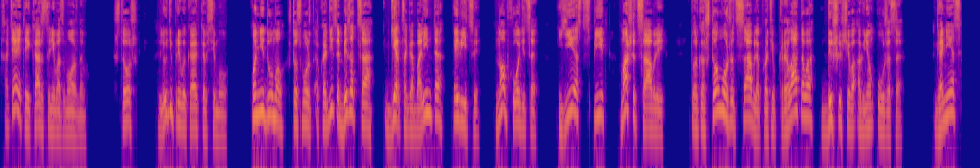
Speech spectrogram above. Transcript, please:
хотя это и кажется невозможным. Что ж, люди привыкают ко всему. Он не думал, что сможет обходиться без отца, герцога Балинта, Эвицы, но обходится. Ест, спит, машет саблей. Только что может сабля против крылатого, дышащего огнем ужаса? Гонец,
